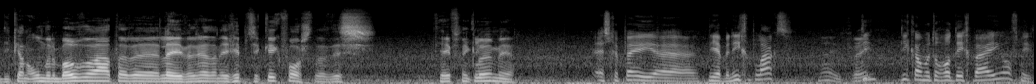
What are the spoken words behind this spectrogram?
die kan onder en boven water eh, leven. Net een Egyptische kikvorst, dat is, die heeft geen kleur meer. SGP, eh, die hebben niet geplakt. Nee, vreemd. Die, die komen toch wel dichtbij, of niet?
